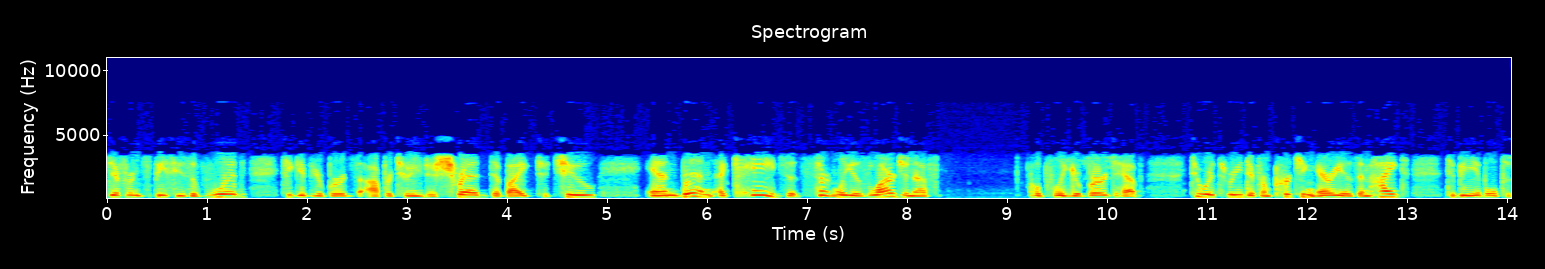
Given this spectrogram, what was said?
different species of wood to give your birds the opportunity to shred, to bite, to chew and then a cage that certainly is large enough, hopefully your bird to have two or three different perching areas in height, to be able to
